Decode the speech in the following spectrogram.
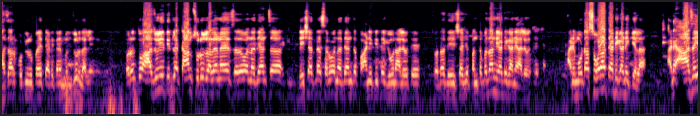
हजार कोटी रुपये त्या ठिकाणी मंजूर झाले. परंतु अजूनही तिथलं काम सुरू झालं नाही. सर्व नद्यांचं देशातल्या सर्व नद्यांचं पाणी तिथे घेऊन आले होते. स्वतः देशाचे पंतप्रधान या ठिकाणी आले होते. आणि मोठा सोहळा त्या ठिकाणी केला. आणि आजही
